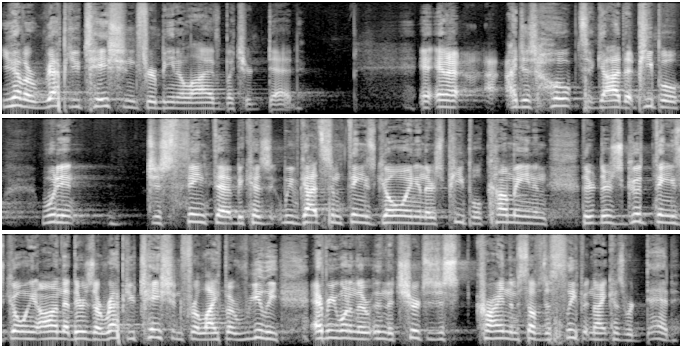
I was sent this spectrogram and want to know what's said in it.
You have a reputation for being alive, but you're dead. And, and I, I just hope to God that people wouldn't just think that because we've got some things going and there's people coming and there, there's good things going on, that there's a reputation for life, but really everyone in the, in the church is just crying themselves to sleep at night because we're dead,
